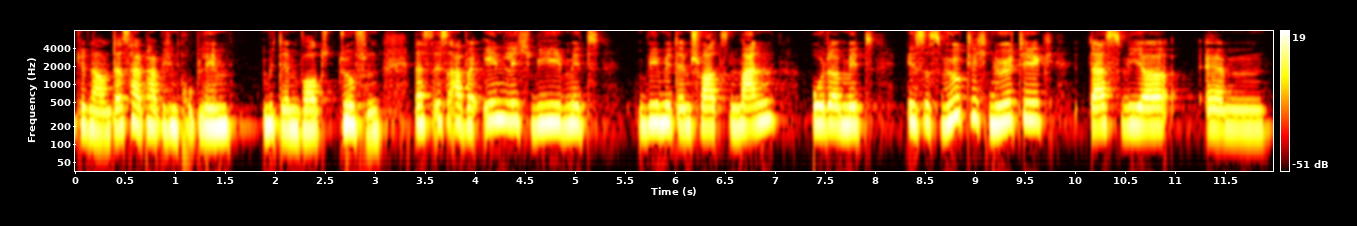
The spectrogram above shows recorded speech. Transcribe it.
genau, und deshalb habe ich ein Problem mit dem Wort dürfen. Das ist aber ähnlich wie mit, wie mit dem schwarzen Mann oder mit, ist es wirklich nötig, dass wir, ähm,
